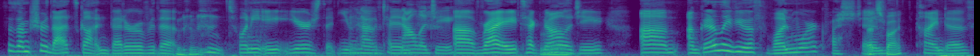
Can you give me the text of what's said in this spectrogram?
because I'm sure that's gotten better over the Mm-hmm. 28 years that you I know, have been- technology. uh, right, technology. Um, I'm going to leave you with one more question. That's fine. Kind of.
